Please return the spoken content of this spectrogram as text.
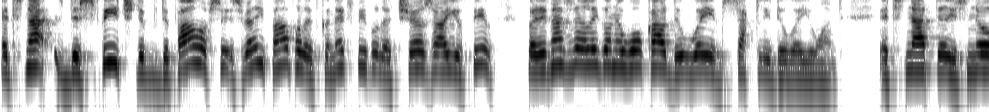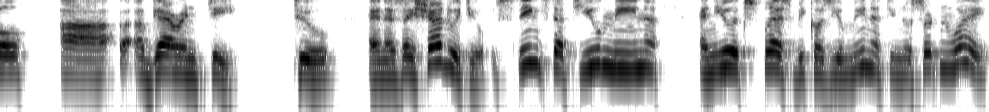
It's not the speech, the, the power of it's very powerful. It connects people, it shows how you feel, but it's not necessarily going to work out the way exactly the way you want. It's not, there is no uh, a guarantee to, and as I shared with you, things that you mean and you express because you mean it in a certain way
